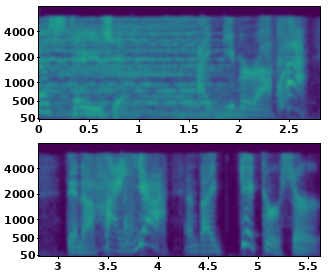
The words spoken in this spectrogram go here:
Anastasia. I'd give her a ha, then a hi-ya, and I'd kick her, sir.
